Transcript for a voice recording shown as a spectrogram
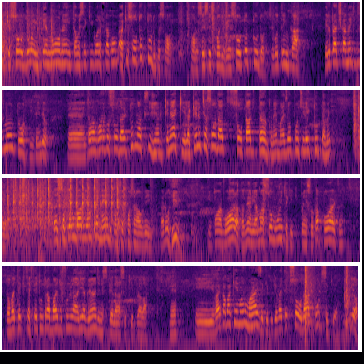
Porque soldou, empenou, né? Então isso aqui agora fica... Com... Aqui soltou tudo, pessoal. Ó, não sei se vocês podem ver, soltou tudo, ó. Chegou a trincar. Ele praticamente desmontou, entendeu? É, então agora eu vou soldar ele tudo no oxigênio, que nem aquele. Aquele eu tinha soldado, soltado tanto, né? Mas eu pontilhei tudo também. Então isso aqui era um barulhão tremendo quando você funcionar o veículo. Era horrível. Então agora, ó, tá vendo? E amassou muito aqui, que prensou com a porta, né? Então vai ter que ser feito um trabalho de funilaria grande nesse pedaço aqui pra lá, né? E vai acabar queimando mais aqui, porque vai ter que soldar tudo isso aqui, ó. Aqui, ó.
